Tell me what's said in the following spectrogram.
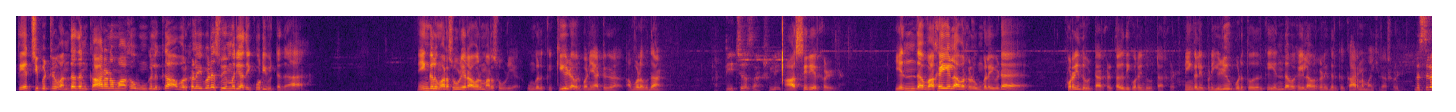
தேர்ச்சி பெற்று வந்ததன் காரணமாக உங்களுக்கு அவர்களை விட சுயமரியாதை கூடிவிட்டதா? நீங்களும் அரசு ஊழியர் அவரும் அரசு ஊழியர் உங்களுக்கு கீழே அவர் பணியாற்றுகிறார். அவ்வளவுதான். டீச்சர்ஸ் ஆக்சுவலி ஆசிரியர்கள் எந்த வகையில் அவர்கள் உங்களை விட குறைந்து விட்டார்கள் தகுதி குறைந்து விட்டார்கள் நீங்கள் இப்படி இழிவுபடுத்துவதற்கு எந்த வகையில் அவர்கள் இதற்கு காரணமாகிறார்கள்? இல்லை சில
